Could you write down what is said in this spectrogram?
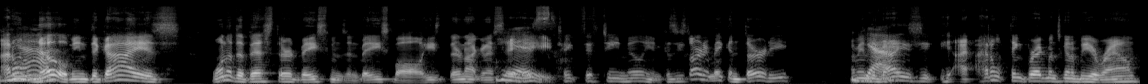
I don't know. I mean, the guy is one of the best third basemen in baseball. He's they're not going to say, is. "Hey, take 15 million because he's already making 30. I mean, Yeah. the guy is. He, I, I don't think Bregman's going to be around.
